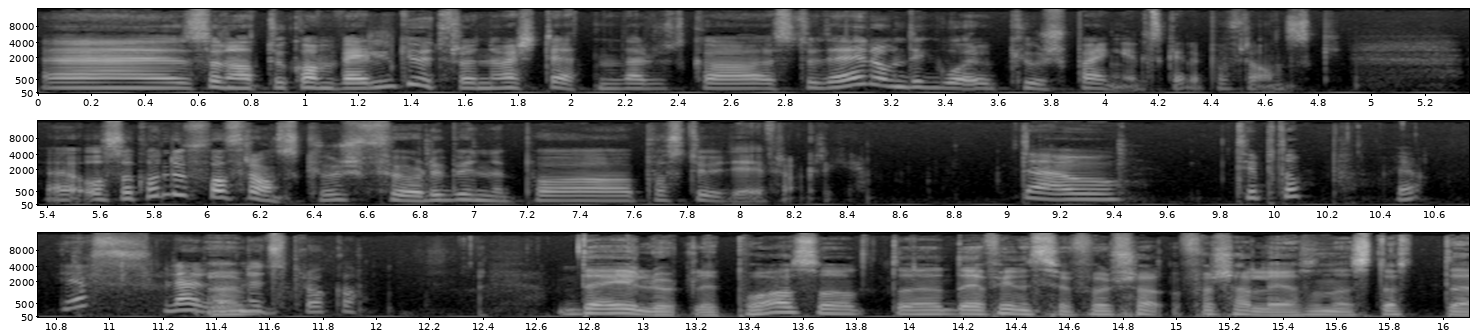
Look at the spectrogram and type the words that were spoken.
Eh, Sånn at du kan velge ut fra universitetene der du skal studere, om de går kurs på engelsk eller på fransk. Og så kan du få franskkurs før du begynner på, på studiet i Frankrike. Det er jo tipp topp. Ja. Yes. Lærer du nytt språk òg. Det jeg lurte litt på, altså at eh, det finnes jo forskjellige sånne støtte,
